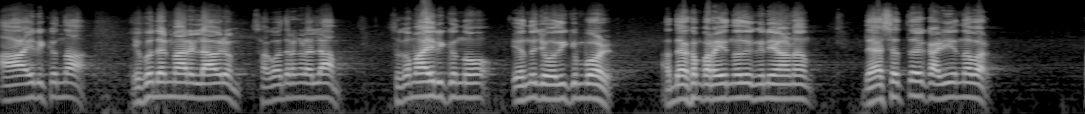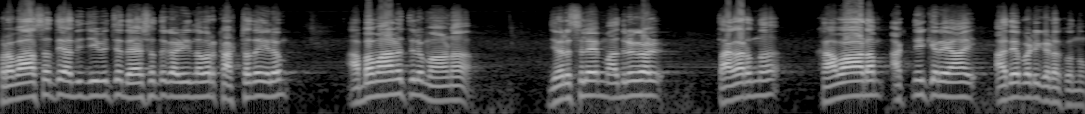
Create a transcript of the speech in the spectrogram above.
ആയിരിക്കുന്ന യഹൂദന്മാരെല്ലാവരും സഹോദരങ്ങളെല്ലാം സുഖമായിരിക്കുന്നു? എന്ന് ചോദിക്കുമ്പോൾ അദ്ദേഹം പറയുന്നത് ഇങ്ങനെയാണ് ദേശത്ത് കഴിയുന്നവർ പ്രവാസത്തെ അതിജീവിച്ച് ദേശത്ത് കഴിയുന്നവർ കഷ്ടതയിലും അപമാനത്തിലുമാണ്. ജെറുസലേം മതിലുകൾ തകർന്ന് കവാടം അഗ്നിക്കരയായി അതേപടി കിടക്കുന്നു.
